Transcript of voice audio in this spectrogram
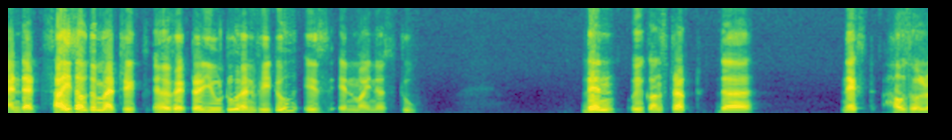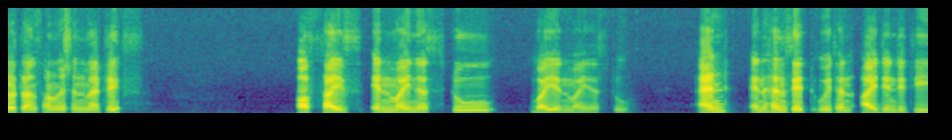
and that size of the matrix uh, vector u 2 and v 2 is n minus 2. Then we construct the next householder transformation matrix of size n minus 2 by n minus 2 and enhance it with an identity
